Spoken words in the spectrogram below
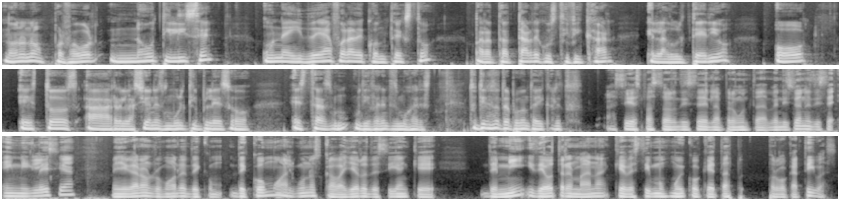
no, no, no, por favor, no utilice una idea fuera de contexto para tratar de justificar el adulterio o estos ah, relaciones múltiples o estas diferentes mujeres. Tú tienes otra pregunta ahí, Carlitos. Así es, pastor, dice la pregunta. Bendiciones, dice, en mi iglesia me llegaron rumores de, cómo- algunos caballeros decían que de mí y de otra hermana que vestimos muy coquetas provocativas.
